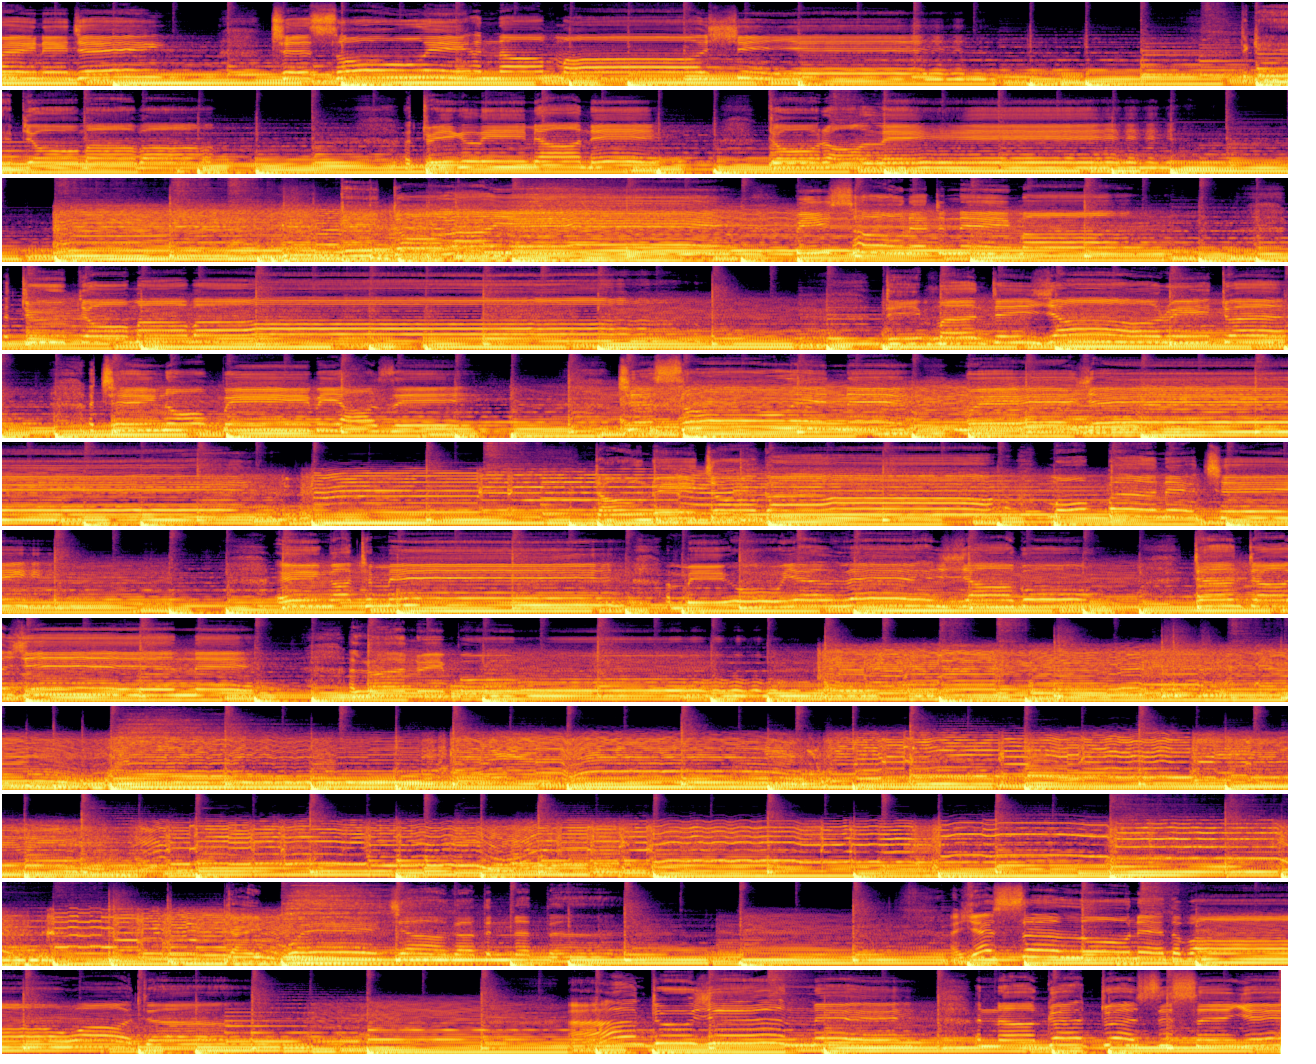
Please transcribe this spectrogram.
မြဖွေနေခြင်းချစ်ဆုံးလေးအနာမရှိရဲ့တကယ်ပြောမှာပါအတွေ့ကလေးများနဲ့ မှန် တနတ်တန်အရက်စလုံးနဲ့တဘာဝတန်အန်တူရင်နဲ့အနာဂတ်အတွက်စစ်စင်ရဲ့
